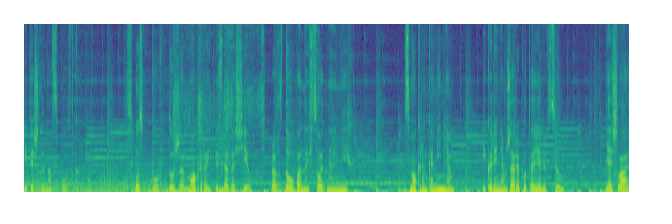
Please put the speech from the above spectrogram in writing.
і пішли на спуск. Спуск був дуже мокрий після дощів, роздовбаний сотнею ніг, з мокрим камінням і корінням жерепу та ялівцю. Я йшла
